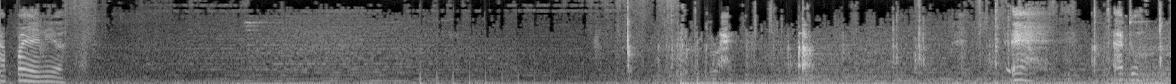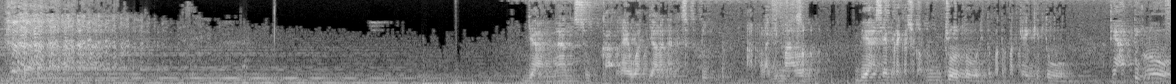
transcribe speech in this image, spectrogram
Kenapa ya ini ya? Eh, aduh. Jangan suka lewat jalanan yang sepi, apalagi malam. Biasanya mereka suka muncul tuh di tempat-tempat kayak gitu. Hati-hati lo.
